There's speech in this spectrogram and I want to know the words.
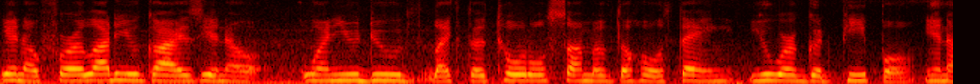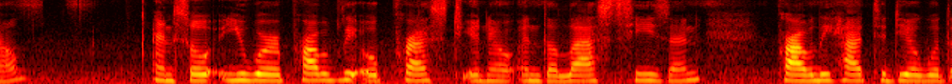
you know for a lot of you guys you know when you do like the total sum of the whole thing you were good people you know? And so you were probably oppressed you know in the last season. Probably had to deal with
